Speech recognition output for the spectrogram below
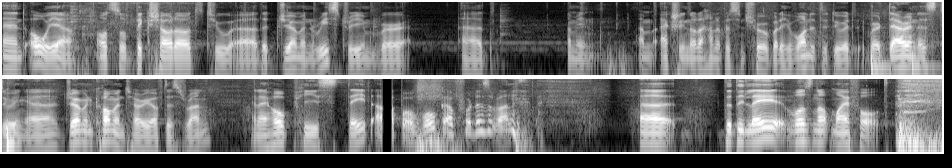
And oh yeah, also big shout out to uh, the German restream where, uh, I mean, I'm actually not 100% sure, but he wanted to do it, where Darren is doing a German commentary of this run, and I hope he stayed up or woke up for this run. uh, the delay was not my fault.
